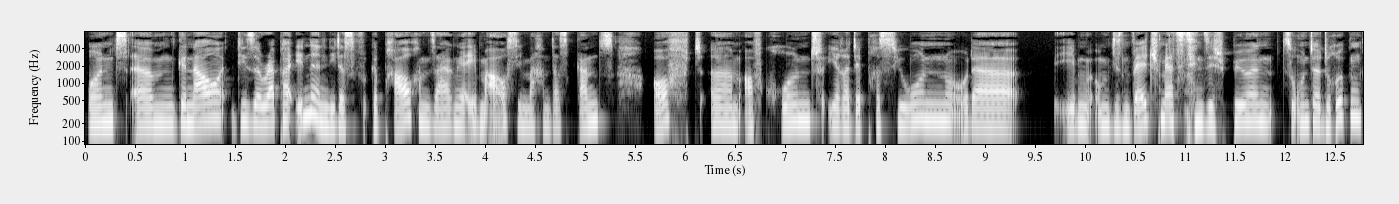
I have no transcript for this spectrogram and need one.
Und ähm, genau diese RapperInnen, die das gebrauchen, sagen ja eben auch, sie machen das ganz oft ähm, aufgrund ihrer Depressionen oder eben um diesen Weltschmerz, den sie spüren, zu unterdrücken.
